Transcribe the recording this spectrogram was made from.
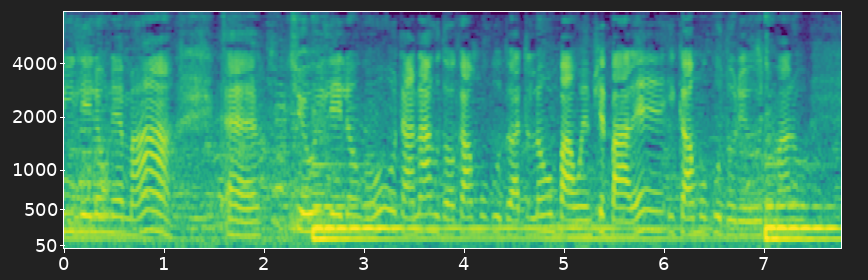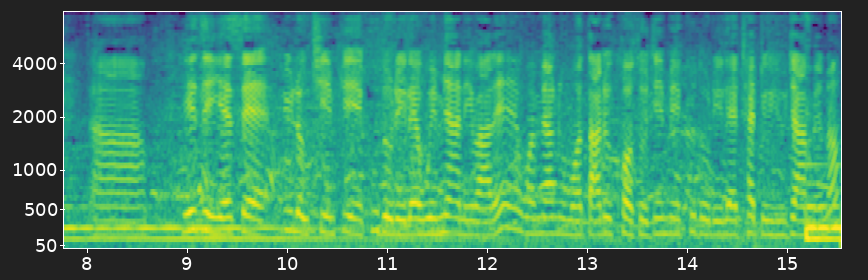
ကြီးလေးလုံးထဲမှာ အဲရွှေအိုးကြီးလေးလုံးကိုဒါနဟုသောကောင်းမှုကုသိုလ်ကတစ်လုံးပါဝင်ဖြစ်ပါတယ်ဤကောင်းမှုကုသိုလ်တွေကိုညီမတို့အာနေ့စဉ်ရက်ဆက်ပြုလုပ်ခြင်းဖြင့်ကုသိုလ်တွေလည်းဝင်မြနေပါတယ်ဝမ်းမြောက်မှုမောတာတို့ခေါ်ဆိုခြင်းဖြင့်ကုသိုလ်တွေလည်းထပ်တူယူကြမယ်နော်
